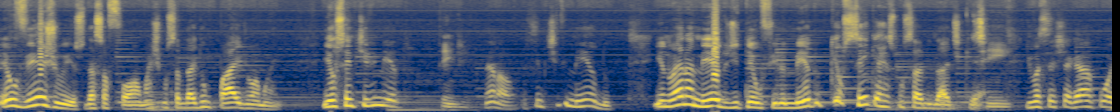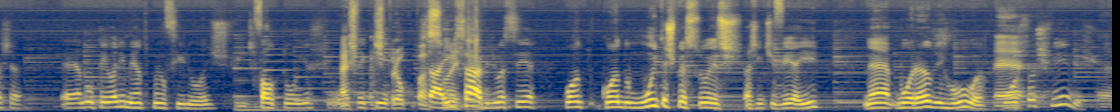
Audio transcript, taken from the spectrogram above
eu vejo isso dessa forma, a responsabilidade de um pai e de uma mãe. E eu sempre tive medo, Entendi. né? Não, eu sempre tive medo. E não era medo de ter um filho, medo porque eu sei que é a responsabilidade que é. Sim. De você chegar, poxa, é, não tenho alimento para meu filho hoje, Entendi. faltou isso, As, as que preocupações. sair, né? sabe? De você, quando, quando muitas pessoas a gente vê aí, né, morando em rua É, com os seus filhos. é.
